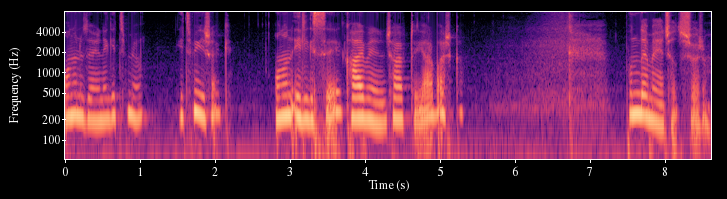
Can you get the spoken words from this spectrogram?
onun üzerine gitmiyor. Gitmeyecek. Onun ilgisi kalbinin çarptığı yer başka. Bunu demeye çalışıyorum.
